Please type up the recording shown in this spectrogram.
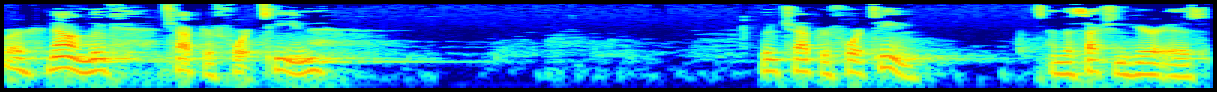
We're now in Luke chapter 14. Luke chapter 14. And the section here is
